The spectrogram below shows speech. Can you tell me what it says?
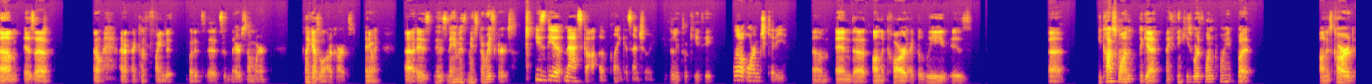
um, is a I don't I don't I couldn't find it, but it's it's in there somewhere. Clank has a lot of cards. Anyway, uh, is his name is Mister Whiskers. He's the uh, mascot of Clank, essentially. A little kitty. A little orange kitty. Um, and uh, on the card, I believe is uh, he costs one to get. I think he's worth one point, but on his card,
